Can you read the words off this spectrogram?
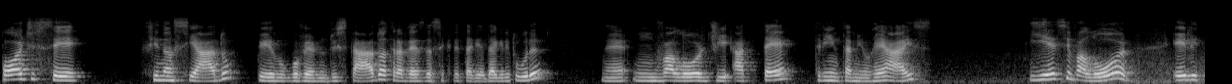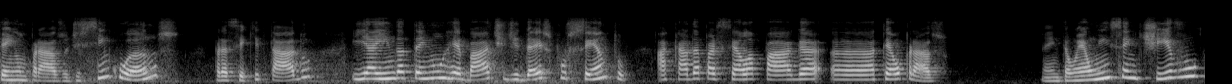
pode ser financiado pelo governo do estado através da Secretaria da Agricultura, né, um valor de até 30 mil reais. E esse valor ele tem um prazo de cinco anos para ser quitado e ainda tem um rebate de 10% a cada parcela paga uh, até o prazo. Então, é um incentivo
